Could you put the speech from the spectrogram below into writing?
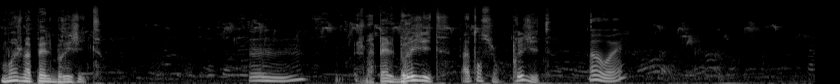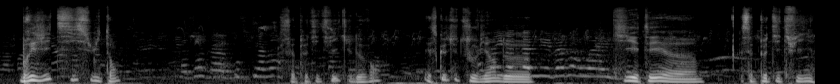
Moi, je m'appelle Brigitte. Mhm. Je m'appelle Brigitte. Attention, Brigitte. Ah ouais? Brigitte, 6-8 ans. Cette petite fille qui est devant. Est-ce que tu te souviens de qui était euh, cette petite fille?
